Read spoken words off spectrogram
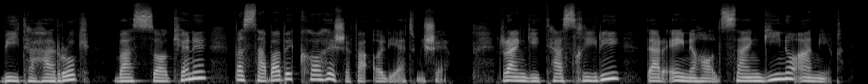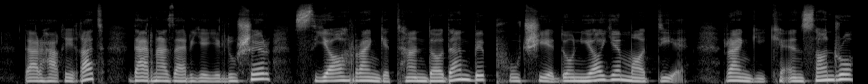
بی تحرک و ساکنه و سبب کاهش فعالیت میشه. رنگی تسخیری در عین حال سنگین و عمیق در حقیقت در نظریه لوشر سیاه رنگ تن دادن به پوچی دنیای مادیه رنگی که انسان رو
